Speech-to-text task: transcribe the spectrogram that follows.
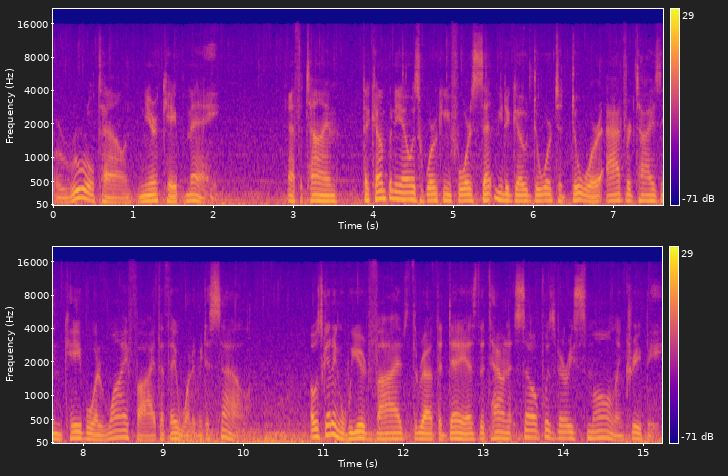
rural town near Cape May. At the time, the company I was working for sent me to go door to door advertising cable and Wi Fi that they wanted me to sell. I was getting weird vibes throughout the day as the town itself was very small and creepy,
